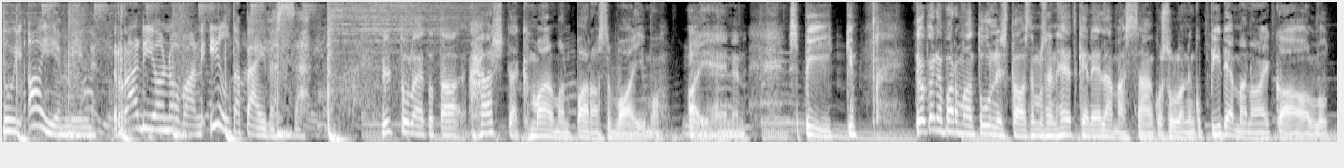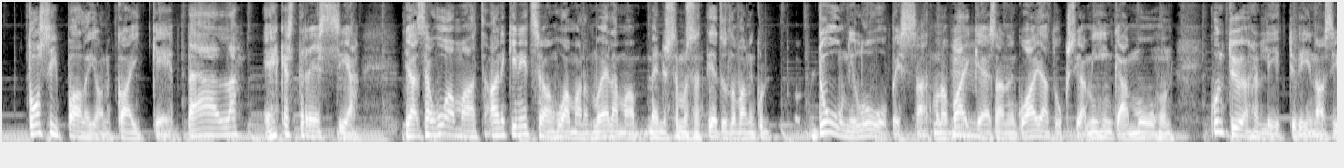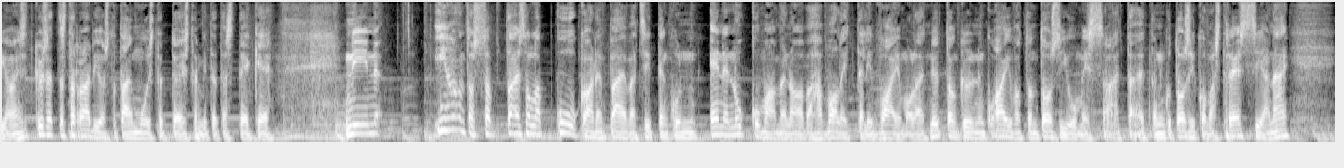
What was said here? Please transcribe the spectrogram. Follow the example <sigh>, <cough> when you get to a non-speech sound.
tapahtui aiemmin Radionovan iltapäivässä. Nyt tulee tota hashtag maailman paras vaimo aiheinen spiikki. Jokainen varmaan tunnistaa semmoisen hetken elämässään, kun sulla on niinku pidemmän aikaa ollut tosi paljon kaikkea päällä, ehkä stressiä. Ja sä huomaat, ainakin itse on huomannut, että mun elämä on mennyt semmoisessa tietyllä tavalla niin kuin duuniluupissa. Että mun on vaikea saada niin kuin ajatuksia mihinkään muuhun kuin työhön liittyviin asioihin. Sitten kyse tästä radiosta tai muista töistä, mitä tässä tekee. Niin ihan tuossa taisi olla kuukauden päivät sitten, kun ennen nukkumaan menoa vähän valittelin vaimolle, että nyt on kyllä niin kuin aivot on tosi jumissa, että, että on niin kuin tosi kova stressi ja näin.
